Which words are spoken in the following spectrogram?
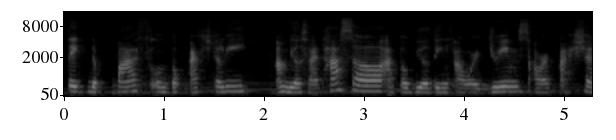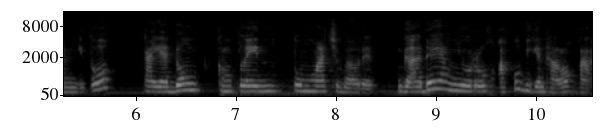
take the path untuk actually ambil side hustle atau building our dreams, our passion gitu, kayak don't complain too much about it. Gak ada yang nyuruh aku bikin haloka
